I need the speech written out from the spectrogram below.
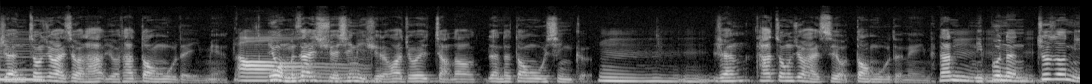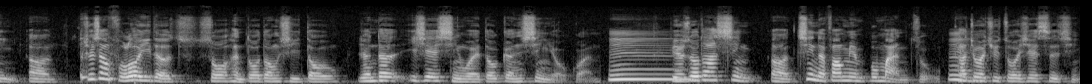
人终究还是有他有他动物的一面。哦，因为我们在学心理学的话，就会讲到人的动物性格。嗯嗯嗯，人他终究还是有动物的那一面。那你不能，就是说你呃，就像弗洛伊德说，很多东西都人的一些行为都跟性有关。嗯，比如说他性呃性的方面不满足，他就会去做一些事情。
